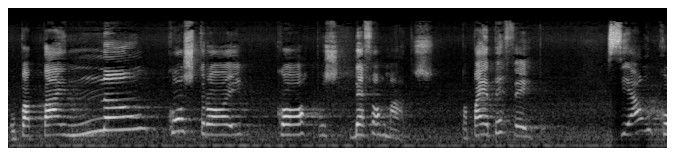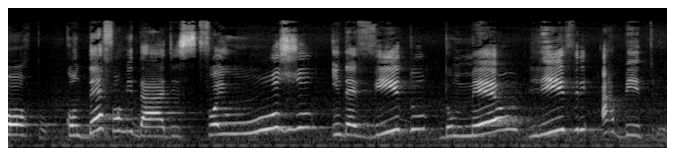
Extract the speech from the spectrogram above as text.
O papai não constrói corpos deformados. O papai é perfeito. Se há um corpo com deformidades, foi o uso indevido do meu livre arbítrio.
